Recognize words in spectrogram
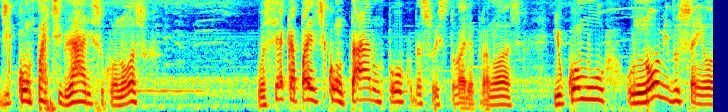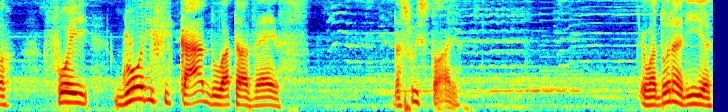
de compartilhar isso conosco? Você é capaz de contar um pouco da sua história para nós e como o nome do Senhor foi glorificado através da sua história. Eu adoraria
